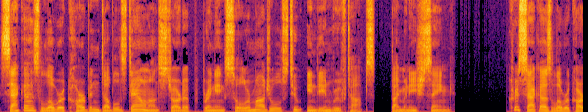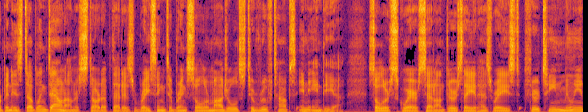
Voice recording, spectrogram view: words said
Sacca's lower carbon doubles down on startup bringing solar modules to Indian rooftops by Manish Singh. Chris Sacca's Lower Carbon is doubling down on a startup that is racing to bring solar modules to rooftops in India. Solar Square said on Thursday it has raised $13 million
